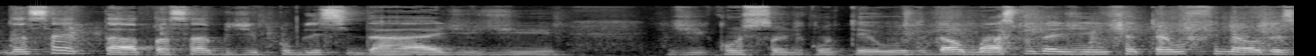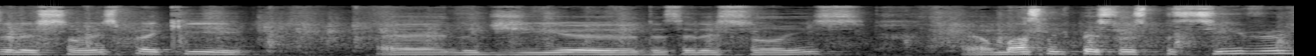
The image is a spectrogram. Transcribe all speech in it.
nessa etapa, sabe, de publicidade, de, de construção de conteúdo, dar o máximo da gente até o final das eleições para que é, no dia das eleições é, o máximo de pessoas possível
